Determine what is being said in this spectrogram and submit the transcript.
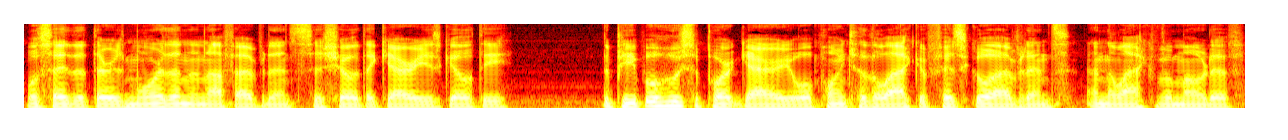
will say that there is more than enough evidence to show that Gary is guilty, the people who support Gary will point to the lack of physical evidence and the lack of a motive.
